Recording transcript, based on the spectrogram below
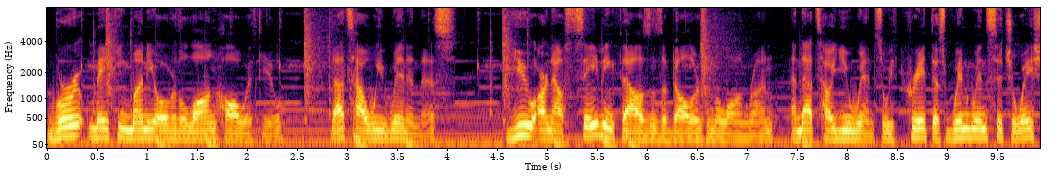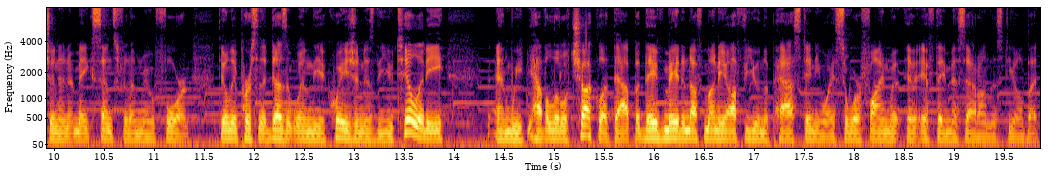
We're making money over the long haul with you. That's how we win in this. You are now saving thousands of dollars in the long run, and that's how you win. So we create this win win situation, and it makes sense for them to move forward. The only person that doesn't win the equation is the utility, and we have a little chuckle at that, but they've made enough money off of you in the past anyway, so we're fine with, if they miss out on this deal. But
